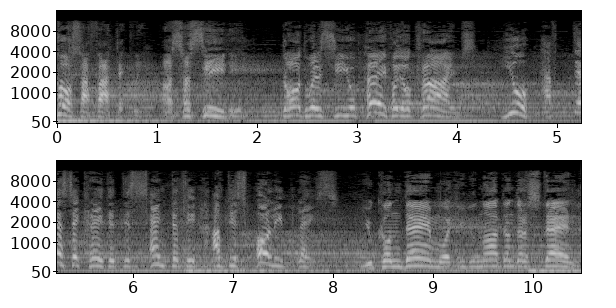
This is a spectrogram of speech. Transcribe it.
Cosa fate qui? Assassini! God will see you pay for your crimes! You have desecrated the sanctity of this holy place! You condemn what you do not understand.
